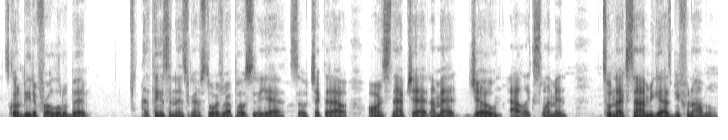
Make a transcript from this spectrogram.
It's going to be there for a little bit. I think it's an Instagram stories where I posted it. Yeah. So check that out. Or on Snapchat, I'm at Joe Alex Lemon. Till next time, you guys be phenomenal.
